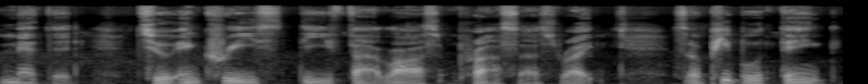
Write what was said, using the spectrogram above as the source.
method to increase the fat loss process, right? So people think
